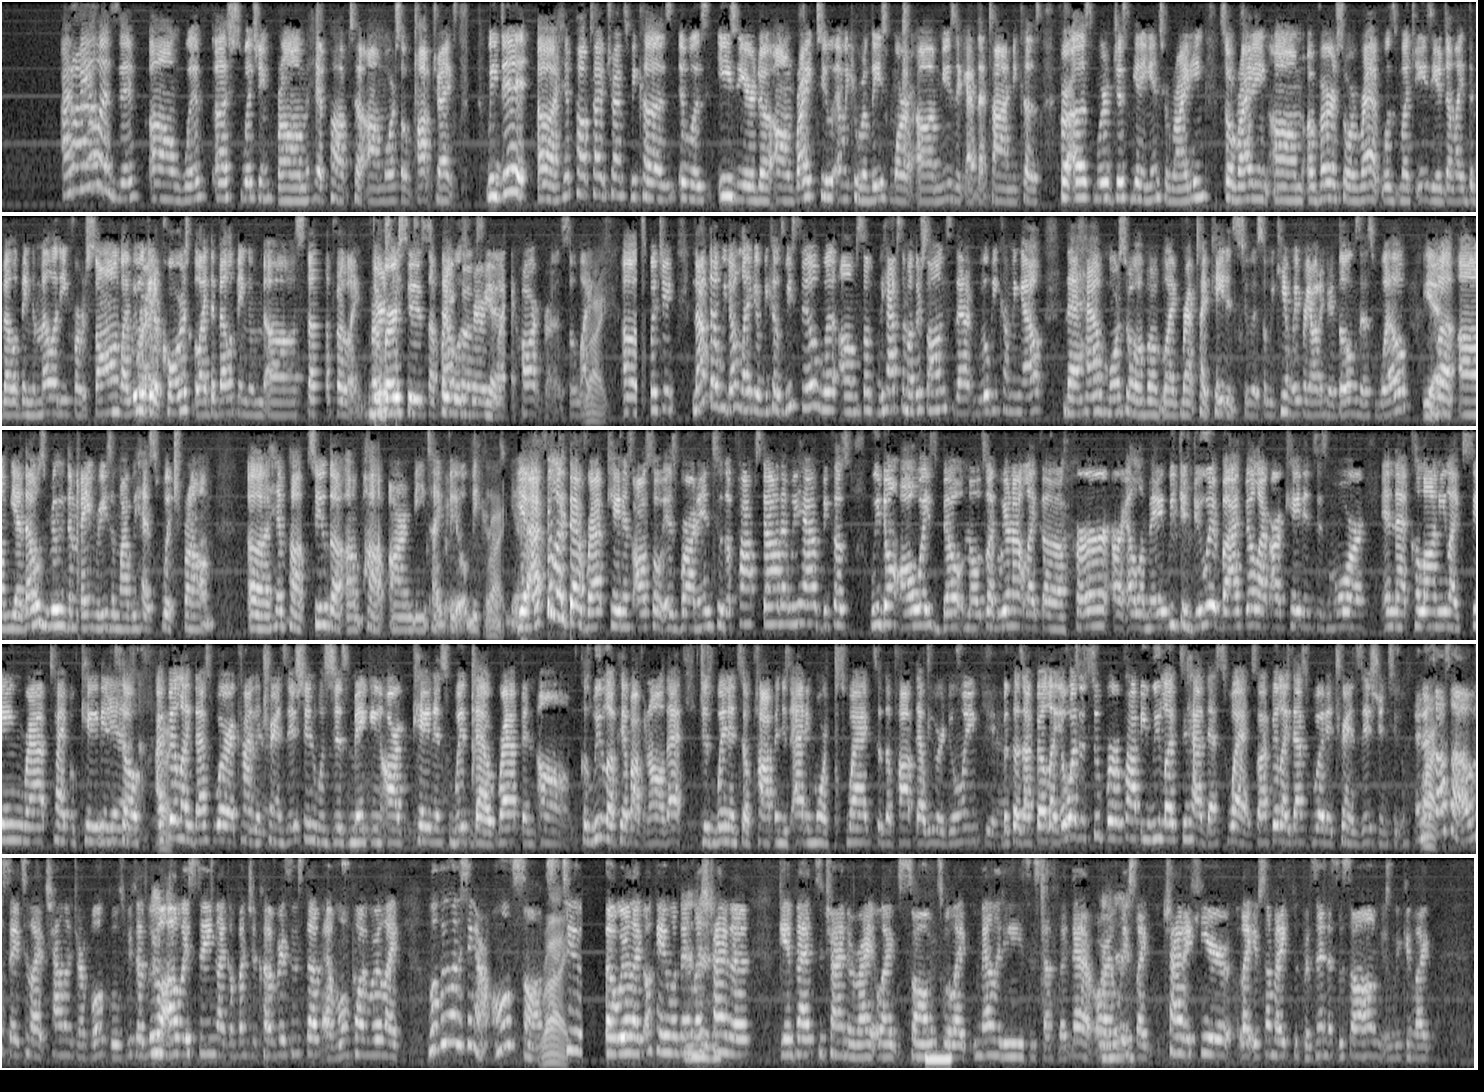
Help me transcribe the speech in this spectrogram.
I feel as if um, with us switching from hip hop to um, more so pop tracks, we did uh, hip hop type tracks because it was easier to um, write to and we could release more uh, music at that time. Because for us, we're just getting into writing, so writing um, a verse or a rap was much easier than like developing a melody for a song. Like we would Right. get a chorus, but like developing uh, stuff for like The verses, and verses, stuff that was very yeah. like hard for us. So like right. uh, switching. Not that we don't like it because we still will. Um, some we have some other songs that will be coming out that have more sort of a like rap type cadence to it. So we can't wait for y'all to hear those as well. Yeah. But um, yeah, that was really the main reason why we had switched from uh hip hop to the um pop R and B type feel because Right. yeah. Yeah, I feel like that rap cadence also is brought into the pop style that we have because we don't always belt notes. Like we're not like a H.E.R. or Ella Mai. We can do it, but I feel like our cadence is more in that Kehlani like sing rap type of cadence. Yeah. So I Right. feel like that's where it kind of transitioned was just making our cadence with that rap and um because we love hip hop and all that just went into pop and just adding more swag to the pop that we were doing Yeah. because I felt like it wasn't super poppy. We like to have that swag, so I feel like that's what it transitioned to. And Right. it's also I would say to like challenge our vocals because we will Mhm. always sing like a bunch of covers and stuff. At one point we were like, well, we want to sing our own songs Right. too. So we were like, okay, well then let's Mhm. try to get back to trying to write like songs with like melodies and stuff like that, or Mhm. at least like try to hear like if somebody could present us a song and we could like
